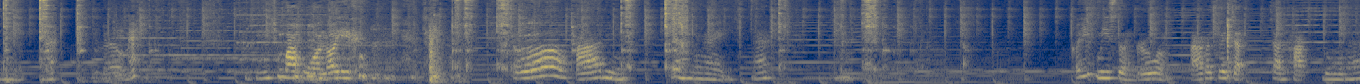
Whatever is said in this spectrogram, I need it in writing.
นี่นะเห็นไหมทีนี้ชิมาหัวเราอีกเออป้านี่ ยังไงนะก็ยิ่งมีส่วนร่วมป้าก็ช่วยจัดจานผักดูนะ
